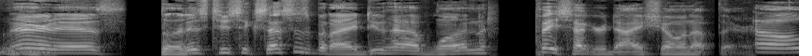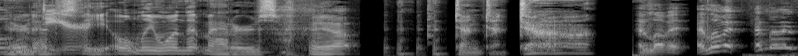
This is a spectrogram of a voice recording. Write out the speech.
There it Mm-hmm. is. So it is two successes, but I do have one face hugger die showing up there. Oh There it That's dear. the only one that matters. Yeah. Dun dun dun. I love it. I love it. I love it.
